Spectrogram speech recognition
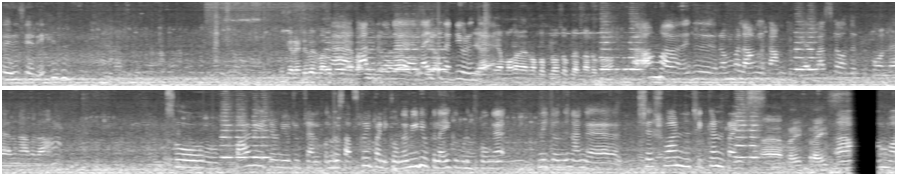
சரி சரி. இங்க ரெண்டு பேர் தட்டி விடுங்க. என் முகம் ரொம்ப க்ளோஸ் அப்ல இருந்தாலும். ஆமா இது ரொம்ப லாங்ல காமிக்க முடியாது. பஸ்ல வந்துட்டு இருக்கோம்ல அதனாலதான். ஸோ பார்வையற்றவன் யூடியூப் சேனலுக்கு வந்து சப்ஸ்கிரைப் பண்ணிக்கோங்க. வீடியோக்கு லைக் கொடுத்துக்கோங்க. இன்னைக்கு வந்து நாங்கள் schezwan chicken rice fried rice ஆமா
